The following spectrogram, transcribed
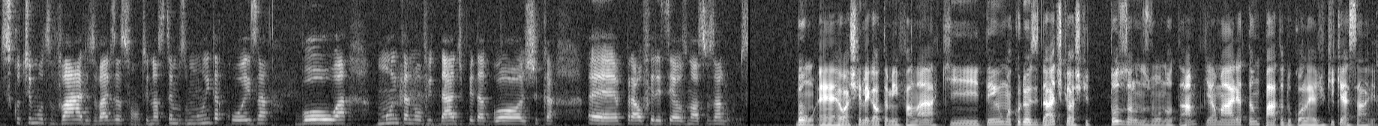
discutimos vários, vários assuntos. E nós temos muita coisa boa, muita novidade pedagógica é, para oferecer aos nossos alunos. Bom, é, eu acho que é legal também falar que tem uma curiosidade que eu acho que todos os alunos vão notar, que é uma área tampada do colégio. O que, que é essa área?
